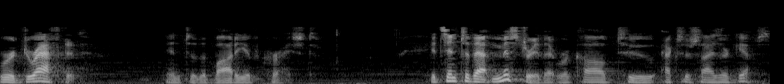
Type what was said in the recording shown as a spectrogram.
we're drafted into the body of Christ. It's into that mystery that we're called to exercise our gifts.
